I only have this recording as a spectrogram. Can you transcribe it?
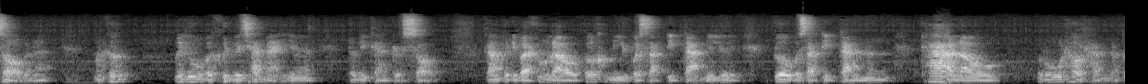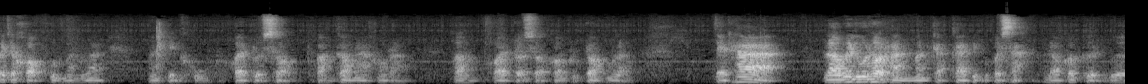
สอบนะมันก็ไม่รู้ว่าขึ้นไปชั้นไหนใช่ไหมต้องมีการตรวจสอบ การปฏิบัติของเราก็มีอุปสรรคติดตามเรื่อยๆตัวอุปสรรคติดตามนั้น ถ้าเรารู้เท่าทันเราก็จะขอบคุณมันว่า มันเป็นครูคอยตรวจสอบความก้าวหน้าของเราความคอยตรวจสอบความถูกต้องของเรา แต่ถ้า เราไม่รู้เท่าทันมันกลับกลายเป็นอุปสรรค เราก็เกิดเบื่อ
